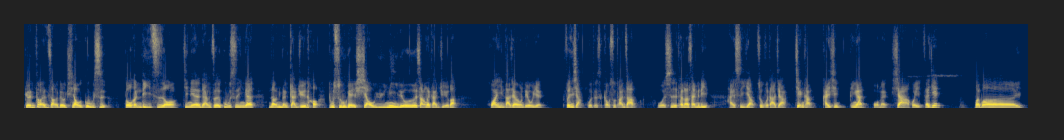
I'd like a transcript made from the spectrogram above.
跟团长的小故事，都很励志哦。今天的两则故事应该让你们感觉到不输给小鱼逆流而上的感觉吧。欢迎大家用留言分享，或者是告诉团长，我是团长蔡明黎，还是一样祝福大家健康、开心、平安。我们下回再见，拜拜。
